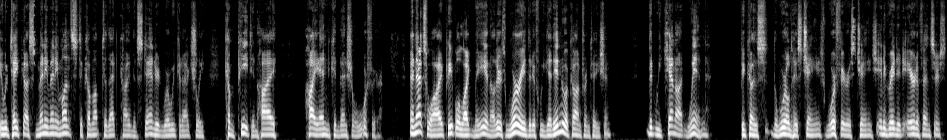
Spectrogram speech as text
It would take us many, many months to come up to that kind of standard where we could actually compete in high, high end conventional warfare. And that's why people like me and others worry that if we get into a confrontation, that we cannot win because the world has changed, warfare has changed, integrated air defenses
